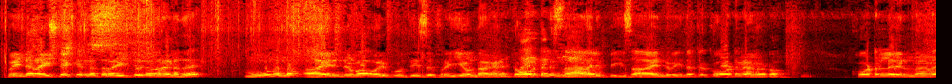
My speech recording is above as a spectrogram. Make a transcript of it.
അപ്പൊ ഇതിന്റെ റേറ്റ് ഒക്കെ ഇന്നത്തെ റേറ്റ് എന്ന് പറയുന്നത് മൂന്നെണ്ണം ആയിരം രൂപ ഒരു കുർത്തീസ് ഫ്രീ ഉണ്ട്. അങ്ങനെ ടോട്ടൽ നാല് പീസ് ആയിരം രൂപ. ഇതൊക്കെ കോട്ടൺ ആണ് കേട്ടോ കോട്ടണിൽ വരുന്നതാണ്.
